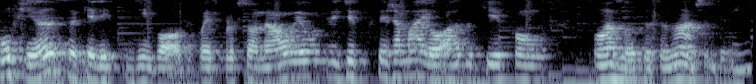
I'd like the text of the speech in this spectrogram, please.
confiança que ele desenvolve com esse profissional, eu acredito que seja maior do que com, com as outras. Você não acha? Assim? Sim,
